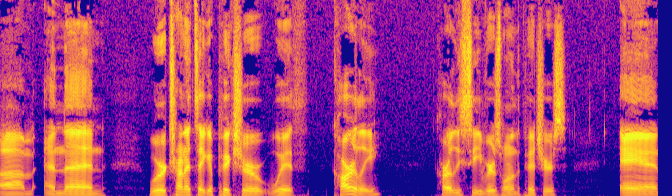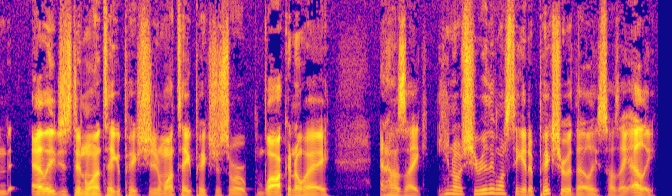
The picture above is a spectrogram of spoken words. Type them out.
Um, and then we were trying to take a picture with Carly, Carly Severs, one of the pitchers, and Ellie just didn't want to take a picture. She didn't want to take pictures, so we're walking away. And I was like, you know, she really wants to get a picture with Ellie. So I was like, Ellie,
